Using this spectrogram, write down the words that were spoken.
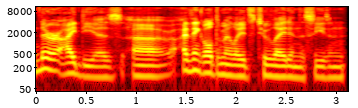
there are ideas. Uh, I think ultimately it's too late in the season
